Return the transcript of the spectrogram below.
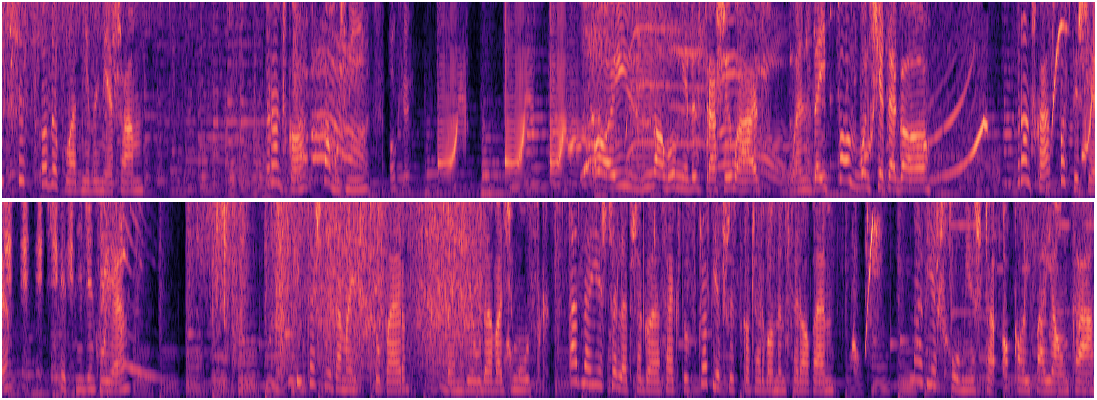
I wszystko dokładnie wymieszam. Rączko, pomóż mi. Oj, znowu mnie wystraszyłaś. Wednesday, pozbądź się tego. Rączka, pospiesz się. Świetnie, dziękuję. Bita śmietana jest super. Będzie udawać mózg, a dla jeszcze lepszego efektu skropię wszystko czerwonym syropem. Na wierzchu umieszczę oko i pająka.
